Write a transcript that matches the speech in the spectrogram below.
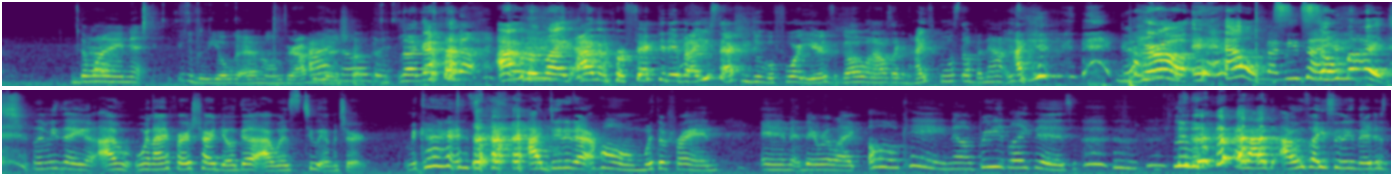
The Girl, one You can do yoga at home, girl. I'll be I your know, instructor. but- Like, I was like, I haven't perfected it, but I used to actually do it before years ago when I was like in high school and stuff. But now, it's, I can, girl, it helps Let me tell so you. much. Let me tell you, I when I first tried yoga, I was too immature because I did it at home with a friend, and they were like, "Oh, okay, now breathe like this," and I, I was like sitting there just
